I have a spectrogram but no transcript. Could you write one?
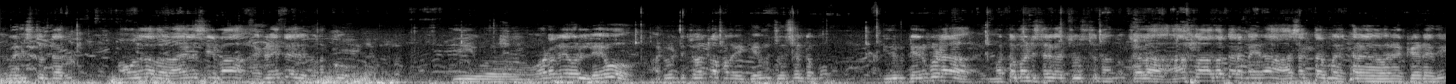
నిర్వహిస్తుంటారు. మామూలుగా రాయలసీమ ఎక్కడైతే మనకు ఈ ఓడరేవులు లేవో అటువంటి చోట్ల మనం ఈ గేమ్ చూసుంటాము ఇది నేను కూడా మొట్టమొదటిసారిగా చూస్తున్నాను. చాలా ఆహ్లాదకరమైన ఆసక్తికరమైన క్రీడ ఇది.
